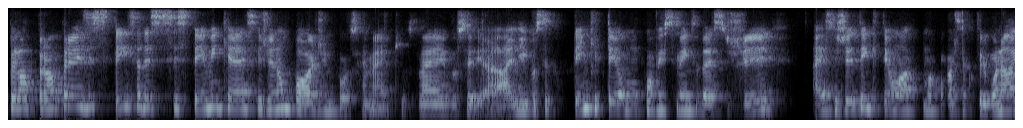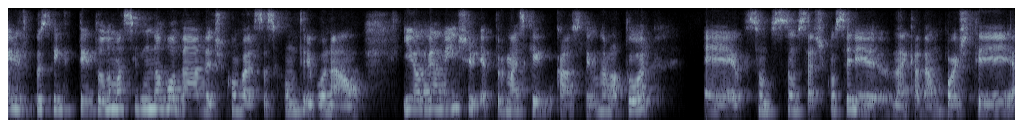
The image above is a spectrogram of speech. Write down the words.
pela própria existência desse sistema em que a SG não pode impor os remédios, né? Você, ali você tem que ter um convencimento da SG, a SG tem que ter uma, uma, conversa com o tribunal e depois tem que ter toda uma segunda rodada de conversas com o tribunal. E, obviamente, por mais que o caso tenha um relator, é, são, são sete conselheiros, né? Cada um pode ter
